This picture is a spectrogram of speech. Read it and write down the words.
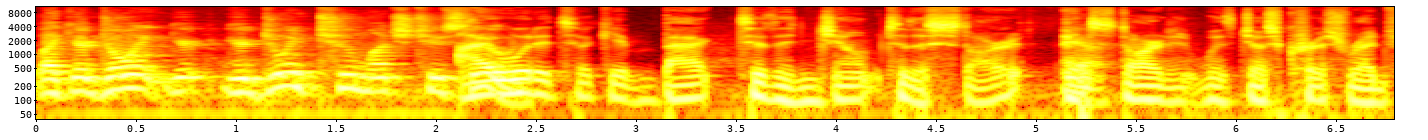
Like you're doing, you're you're doing too much too soon. I would have took it back to the jump to the start and Yeah. started with just Chris Redfield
